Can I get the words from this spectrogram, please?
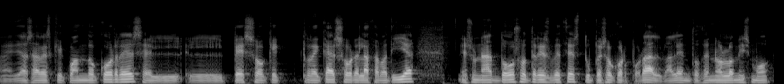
Eh, ya sabes que cuando corres el, peso que recae sobre la zapatilla es unas dos o tres veces tu peso corporal, ¿vale? Entonces no es lo mismo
